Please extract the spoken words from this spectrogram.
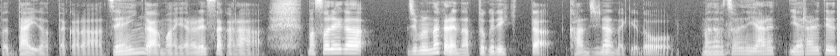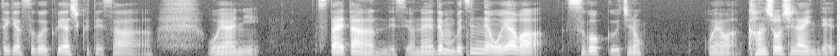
た代だったから全員がまあやられてたからまあそれが自分の中では納得できた感じなんだけどまあでもそれでやらやられてる時はすごい悔しくてさ親に伝えたんですよね。でも別にね親はすごくうちの親は干渉しないんで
